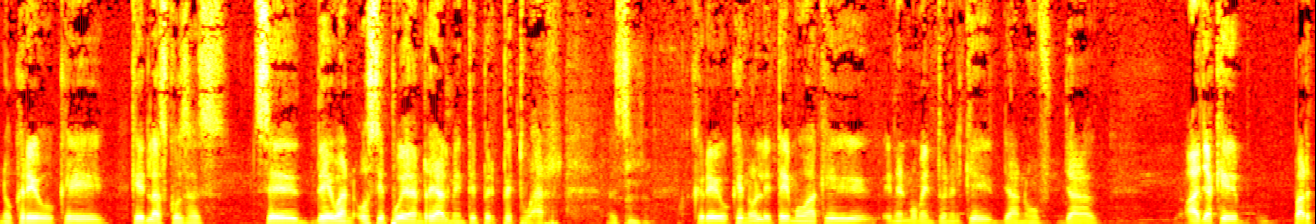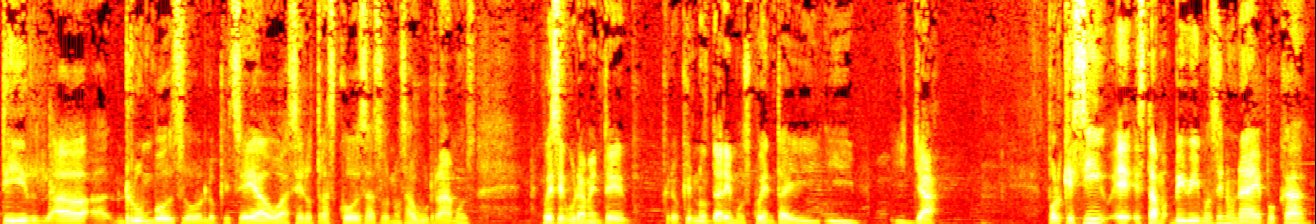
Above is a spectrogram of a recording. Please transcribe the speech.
No creo que, que las cosas se deban o se puedan realmente perpetuar así. Creo que no le temo a que en el momento en el que ya no, ya haya que partir a rumbos o lo que sea o hacer otras cosas o nos aburramos, pues seguramente creo que nos daremos cuenta y, y- ya. Porque sí, eh, estamos, vivimos en una época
